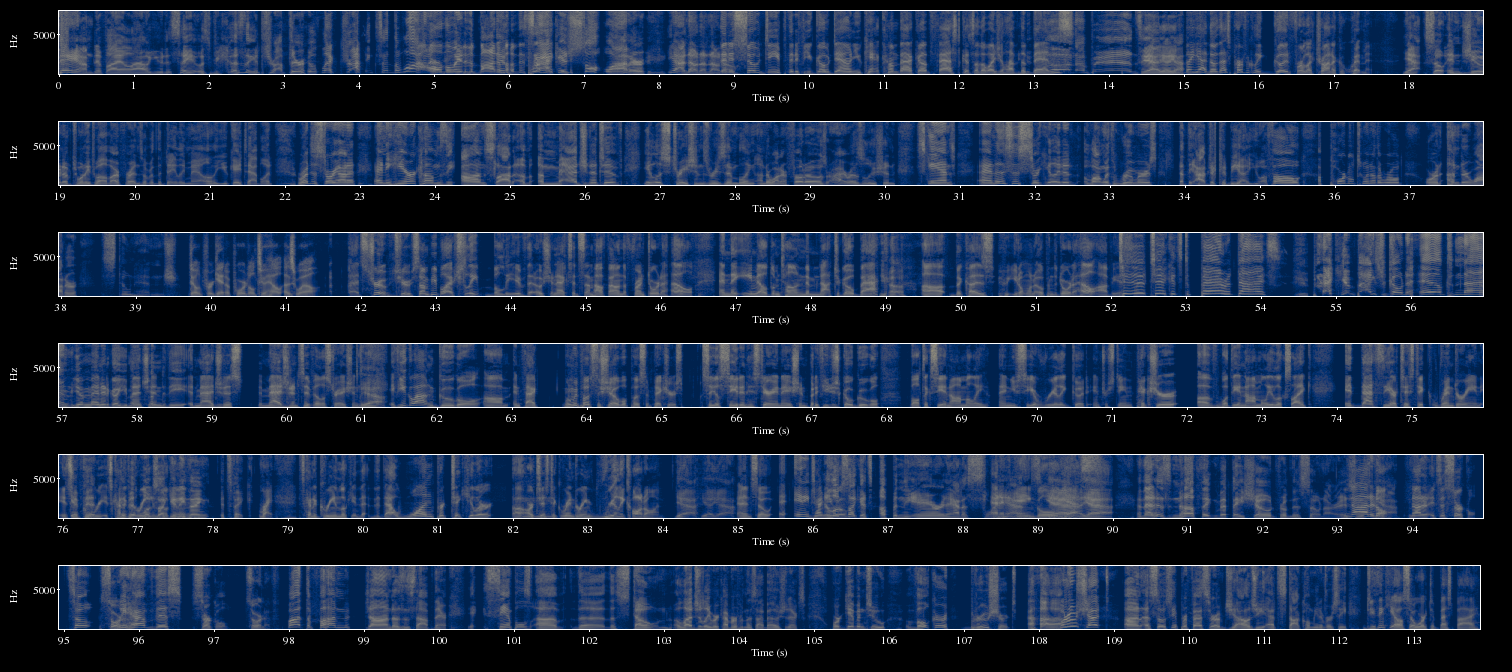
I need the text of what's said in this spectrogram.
be damned if I allow you to say it was because they had dropped their electronics in the water All the way to the bottom of the sea. brackish salt water. Yeah, no, no, no, That no. is so deep that if you go down, you can't come back up fast because otherwise you'll have the bends. Oh, the bends. Yeah, yeah, yeah. But yeah, no, that's perfectly good for electronic equipment. Yeah, so in June of 2012, our friends over the Daily Mail, and the UK tabloid, runs a story on it, and here comes the onslaught of imaginative illustrations resembling underwater photos or high resolution scans. And this is circulated along with rumors that the object could be a UFO, a portal to another world, or an underwater Stonehenge. Don't forget a portal to hell as well. That's true, true. Some people actually believe that Ocean X had somehow found the front door to hell, and they emailed them telling them not to go back Yeah. uh, because you don't want to open the door to hell, obviously. Two tickets to paradise. Pack your bags, we're going to hell tonight. Um, you- a minute ago, you mentioned the imaginative, imaginative illustrations. Yeah. If you go out and Google, um, in fact, when we post the show, we'll post some pictures, so you'll see it in Hysteria Nation. But if you just go Google Baltic Sea anomaly and you see a really good, interesting picture of what the anomaly looks like, it that's the artistic rendering. It's if it, gre- it's kind if of it green looks like anything, it's fake. right? It's kind of green looking. That that one particular uh, Mm-hmm. artistic rendering really caught on, Yeah, yeah, yeah. and so a- anytime It looks go- like it's up in the air and at a slant. At an angle, Yeah, yes. yeah. And that is nothing that they showed from this sonar. It's not just- at all, yeah. not at, all. it's a circle, So Sort we of. have this circle, sort of. but the fun, John, doesn't stop there. Samples of the the stone allegedly recovered from the by Ocean X were given to Volker Bruchert, uh, Bruchert. An associate professor of geology at Stockholm University. Do you think he also worked at Best Buy?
